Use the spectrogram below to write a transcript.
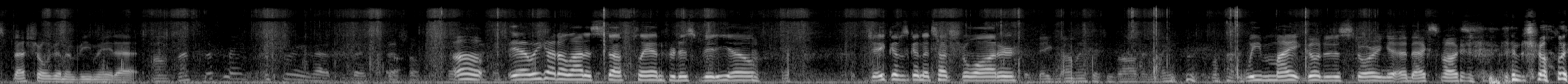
special gonna be made at? Oh, let's, worry, let's worry about special. Oh, yeah, we got a lot of stuff planned for this video. Jacob's gonna touch the water. The big moment that you've all been waiting for. We might go to the store and get an Xbox controller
